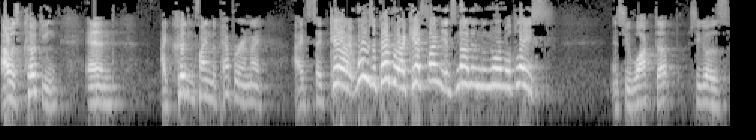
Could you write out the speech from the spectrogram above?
I was cooking and I couldn't find the pepper and I, I said, Kara, where's the pepper? I can't find it. It's not in the normal place. And she walked up. She goes,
